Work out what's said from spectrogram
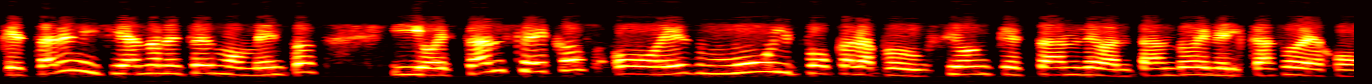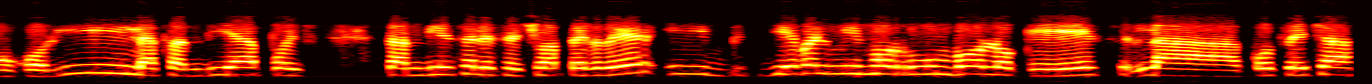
que están iniciando en estos momentos y o están secos o es muy poca la producción que están levantando. En el caso de ajonjolí, la sandía, pues también se les echó a perder y lleva el mismo rumbo lo que es la cosecha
